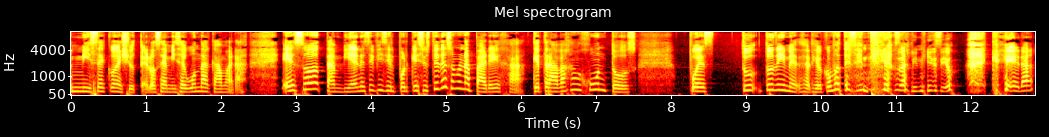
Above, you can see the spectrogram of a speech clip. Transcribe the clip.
mi second shooter, o sea, mi segunda cámara. Eso también es difícil porque si ustedes son una pareja que trabajan juntos, pues Tú, tú dime, Sergio, ¿cómo te sentías al inicio? Era,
